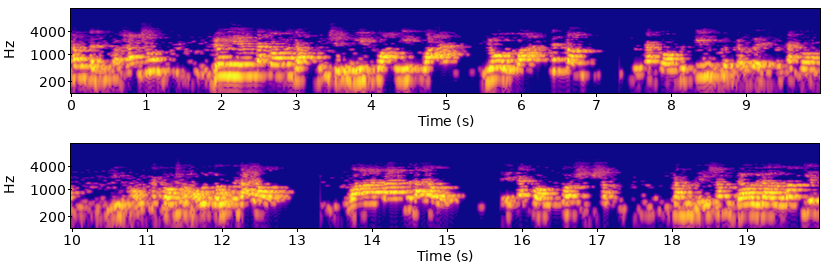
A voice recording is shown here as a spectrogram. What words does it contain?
thanh tịnh và sáng suốt. Đương nhiên các con sẽ gặp những sự nghiệp quả nghiệp quả nhồi quả tích tâm rồi các con mới tiến được trở về với các con. Như hội các con mới hội tụ với đại hồ hòa tan với đại hồ để các con có sự sống trong để sống đời đời bất diệt.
